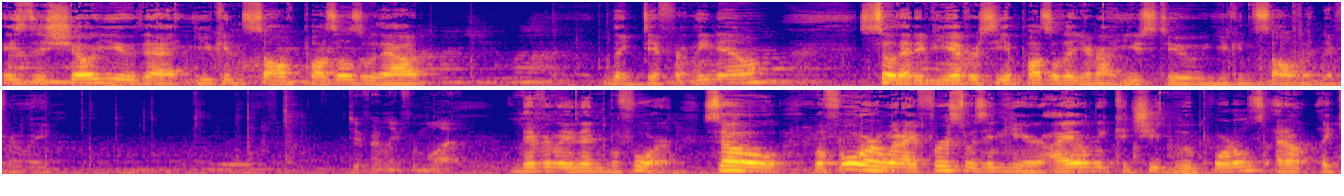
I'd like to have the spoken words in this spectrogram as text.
is to show you that you can solve puzzles without like differently now, so that if you ever see a puzzle that you're not used to, you can solve it differently. Differently from what? Differently than before. So before, when I first was in here, I only could shoot blue portals. I don't like.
